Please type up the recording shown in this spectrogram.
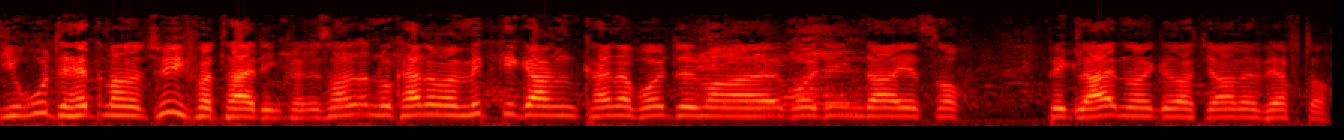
die Route hätte man natürlich verteidigen können. Es ist halt nur keiner mal mitgegangen, keiner wollte mal, wollte ihn da jetzt noch begleiten und hat gesagt, ja, dann werf doch.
